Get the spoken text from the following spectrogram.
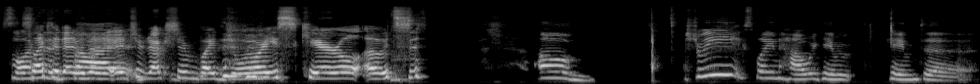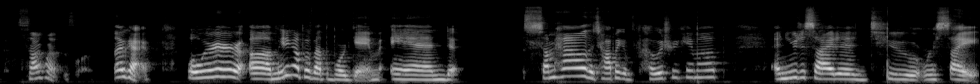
selected as by- an introduction by Joyce Carol Oates. Um, should we explain how we came came to talk about this one? Okay. Well, we're uh, meeting up about the board game, and somehow the topic of poetry came up, and you decided to recite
